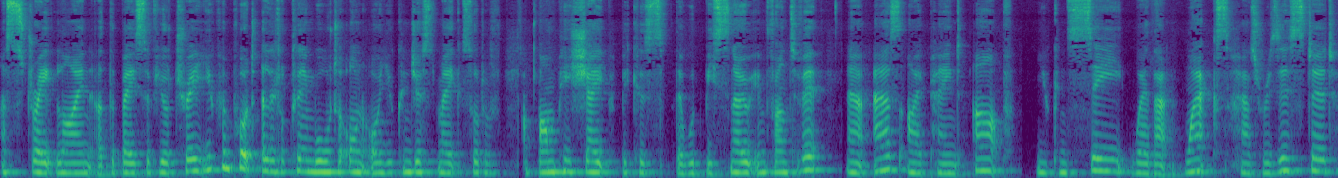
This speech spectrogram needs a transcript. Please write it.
a straight line at the base of your tree. You can put a little clean water on or you can just make sort of a bumpy shape because there would be snow in front of it. Now as I paint up, you can see where that wax has resisted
